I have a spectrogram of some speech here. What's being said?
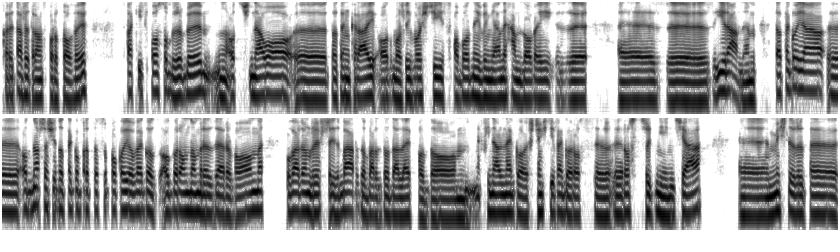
korytarzy transportowych w taki sposób, żeby odcinało to ten kraj od możliwości swobodnej wymiany handlowej z z, z Iranem. Dlatego ja e, odnoszę się do tego procesu pokojowego z ogromną rezerwą. Uważam, że jeszcze jest bardzo, bardzo daleko do finalnego, szczęśliwego roz, rozstrzygnięcia. E, myślę, że te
